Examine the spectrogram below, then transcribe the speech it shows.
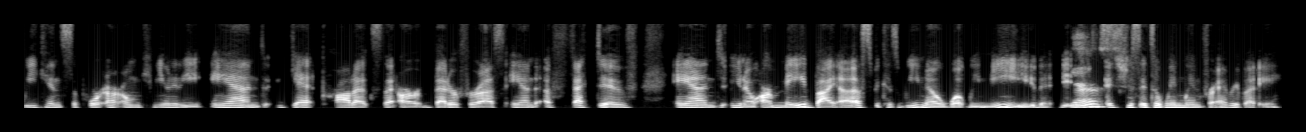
we can support our own community and get products that are better for us and effective and, you know, are made by us because we know what we need, yes. it's just, it's a win win for everybody.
